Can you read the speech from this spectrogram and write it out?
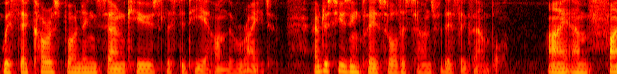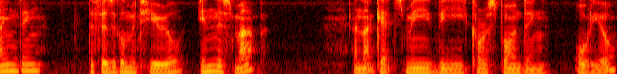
with their corresponding sound cues listed here on the right. I'm just using placeholder sounds for this example. I am finding the physical material in this map and that gets me the corresponding audio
